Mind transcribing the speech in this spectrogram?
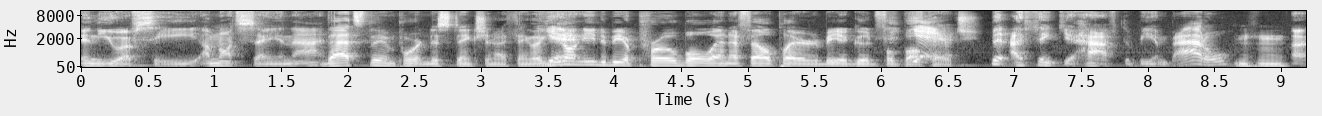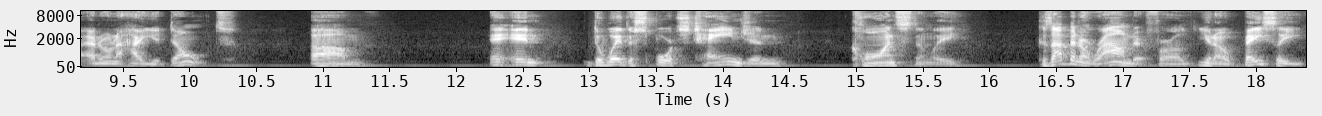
in the UFC. I'm not saying that. That's the important distinction, I think. Like you don't need to be a Pro Bowl NFL player to be a good football Yeah. coach. but I think you have to be in battle. hmm I, I don't know how you don't. Um, and, and the way the sport's changing constantly, because I've been around it for a- you know basically.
